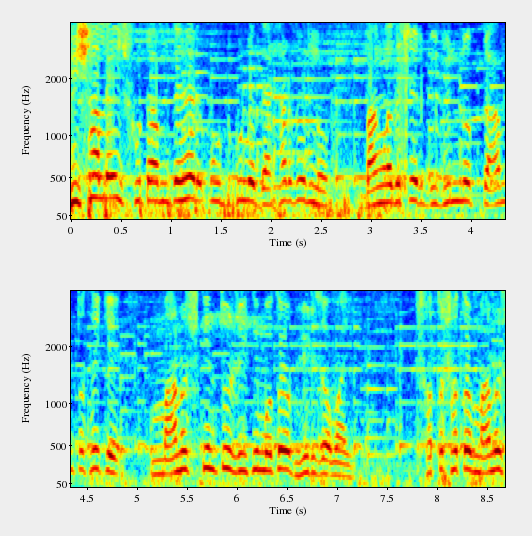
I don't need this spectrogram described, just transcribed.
বিশাল এই সুটাম দেহের উটগুলো দেখার জন্য বাংলাদেশের বিভিন্ন প্রান্ত থেকে মানুষ কিন্তু রীতিমতো ভিড় জমায়। শত শত মানুষ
